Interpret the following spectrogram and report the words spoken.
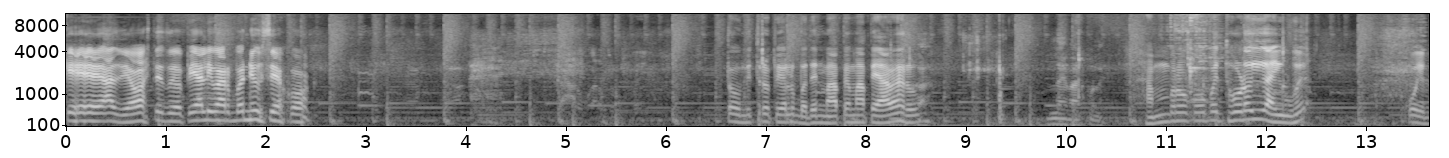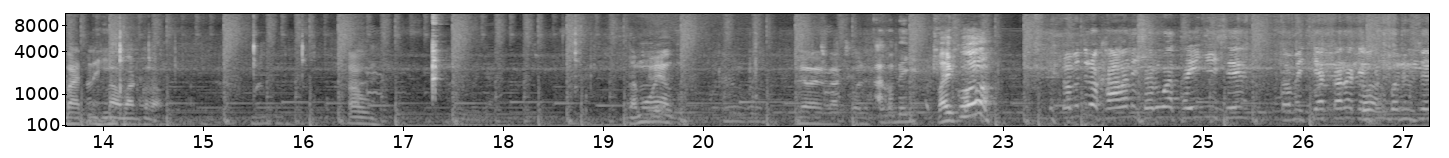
કે આ વ્યવસ્થિત પહેલી વાર બન્યું છે કોક. તો મિત્રો પેલું બધે માપે માપે આવે રૂ હમરો કો પછી થોડો આવ્યું હોય કોઈ બાત નહીં. લાવ તમે હોય આવતો ભાઈ કો તો મિત્રો ખાવાની શરૂઆત થઈ ગઈ છે. તમે ચેક કરો કે શું બન્યું છે.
